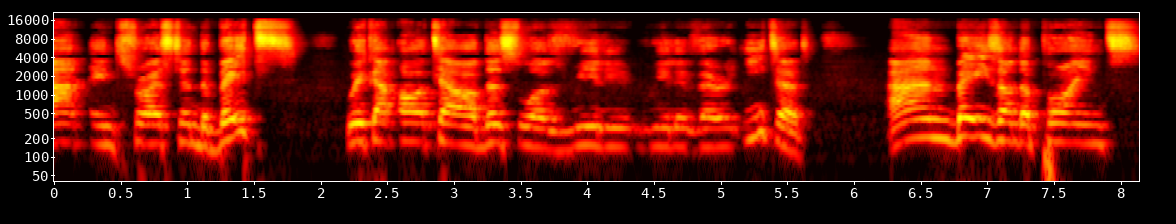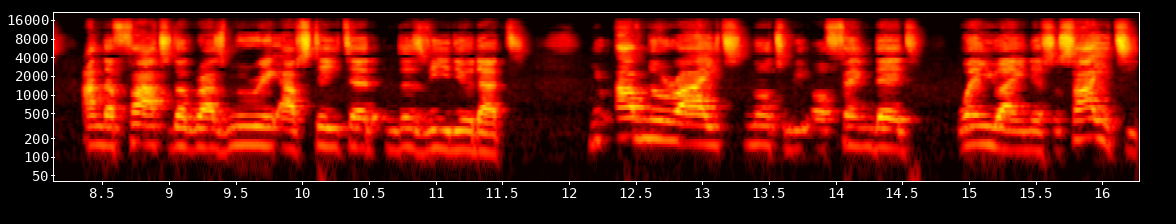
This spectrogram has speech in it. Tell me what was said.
an interesting debate. We can all tell this was really, really very heated. And based on the points and the fact Douglas Murray have stated in this video that you have no right not to be offended when you are in a society.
